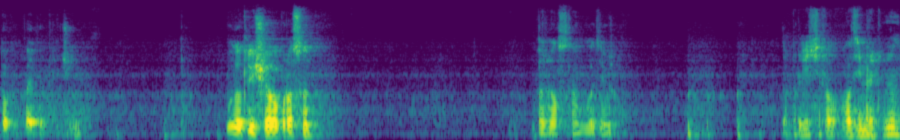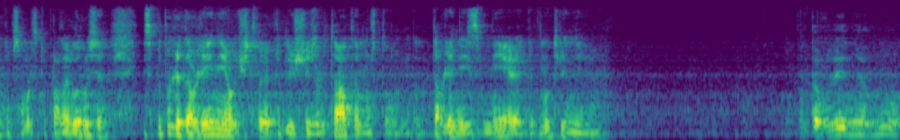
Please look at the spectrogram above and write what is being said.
только по этой причине. Будут ли еще вопросы? Пожалуйста, Владимир. Добрый вечер. Владимир Клюнин, Комсомольский правда Беларуси. Испытывали давление, учитывая предыдущие результаты? Может, там, давление извне или внутреннее? Давление, ну,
